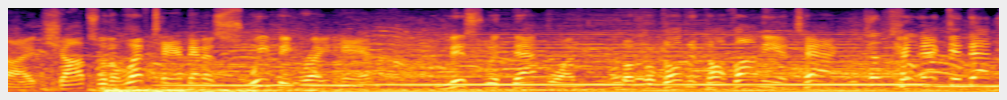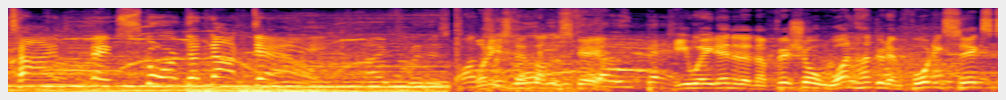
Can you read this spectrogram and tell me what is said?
inside. Chops with a left hand and a sweeping right hand. Missed with that one, but Provodnikov on the attack. Connected that time and scored the knockdown. When he stepped on the scale, he weighed in at an official 146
